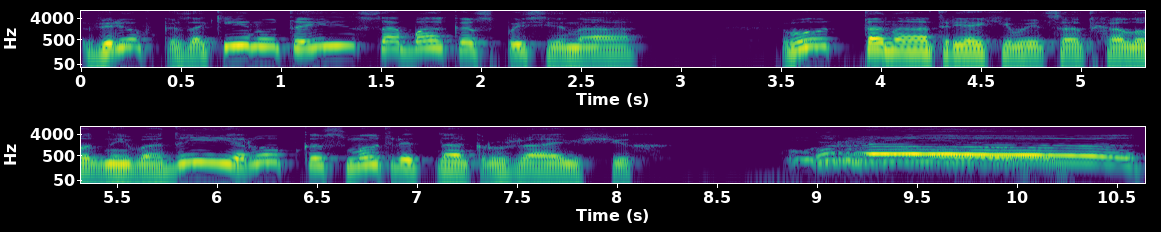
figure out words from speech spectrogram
веревка закинута, и собака спасена. Вот она отряхивается от холодной воды и робко смотрит на окружающих. «Ура!»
